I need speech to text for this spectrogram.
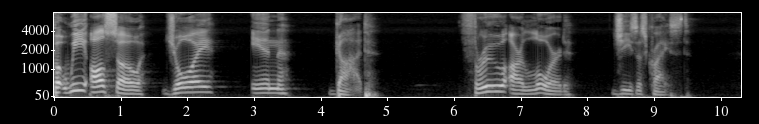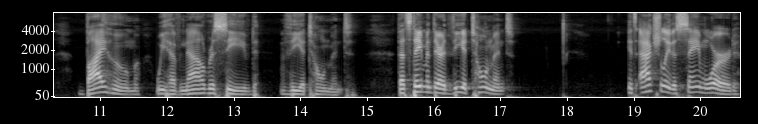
But we also joy in God through our Lord Jesus Christ, by whom we have now received the atonement. That statement there, the atonement, it's actually the same word,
